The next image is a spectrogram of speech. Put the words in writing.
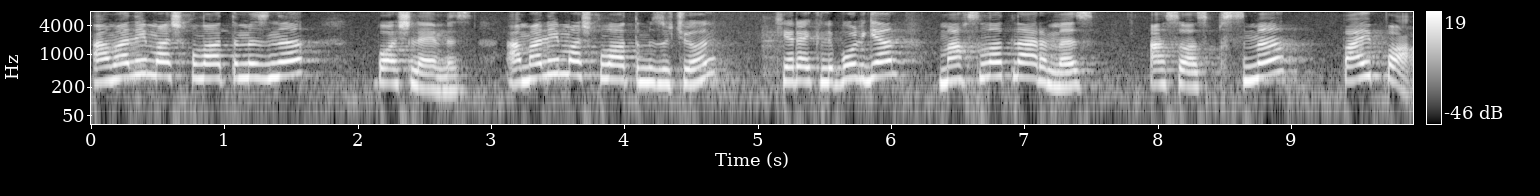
amaliy mashg'ulotimizni boshlaymiz. Amaliy mashg'ulotimiz uchun kerakli bo'lgan mahsulotlarimiz asos qismi paypoq.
